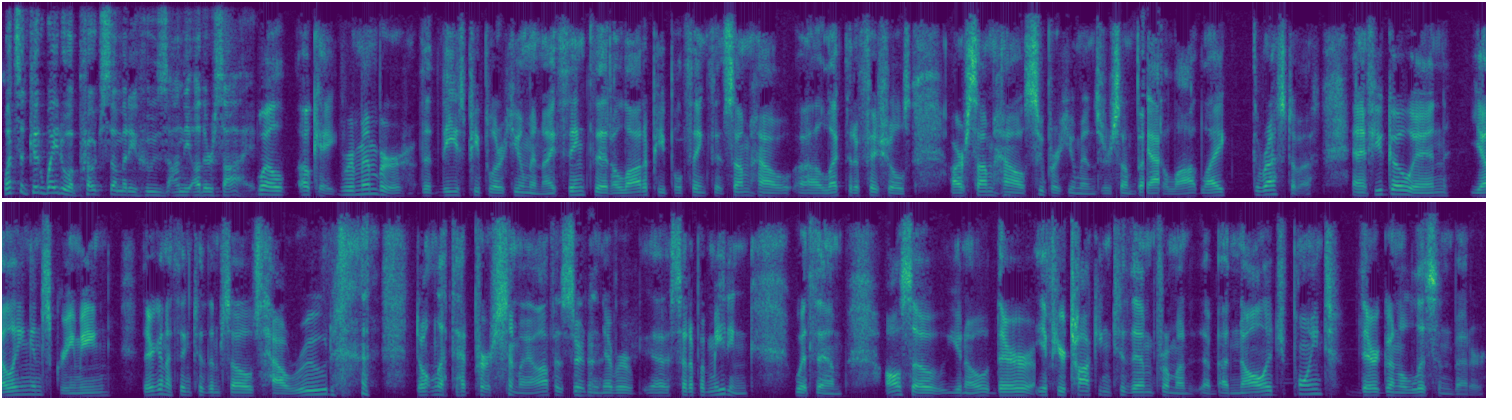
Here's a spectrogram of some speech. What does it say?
What's a good way to approach somebody who's on the other side? Well, okay, remember that these people are human. I think that a lot of people think that somehow uh, elected officials are somehow superhumans or something. A lot like the rest of us. And if you go in yelling and screaming, they're going to think to themselves, how rude. Don't let that person in my office. Certainly never uh, set up a meeting with them. Also, you know, they're, if you're talking to them from a, a knowledge point, they're going to listen better.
